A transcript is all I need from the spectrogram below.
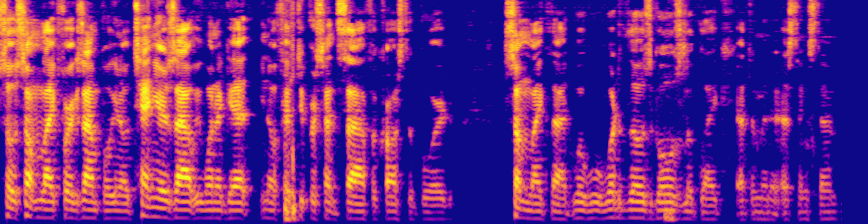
So something like, for example, you know, 10 years out, we want to get, you know, 50% SAF across the board, something like that. What, what do those goals look like at the minute as things stand?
